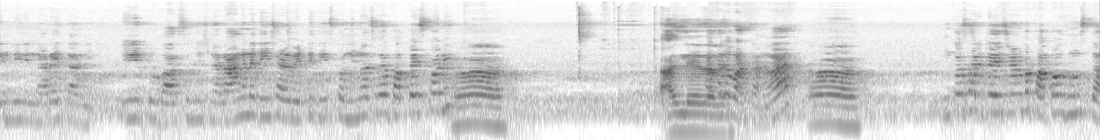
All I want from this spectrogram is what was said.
ఎనిమిదిన్నర అవుతుంది. నేను ఇప్పుడు బాక్స్ తీసిన రాగానే తీసాడు పెట్టి తీసుకొని తినొచ్చు కదా పప్పు వేసుకొని? అది లేదు ఇంకోసారి పప్పు చూస్తా.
